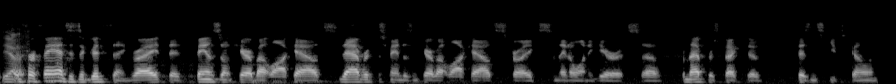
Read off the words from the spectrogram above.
Yeah. But for fans, it's a good thing, right? That fans don't care about lockouts. The average fan doesn't care about lockouts, strikes, and they don't want to hear it. So from that perspective, business keeps going.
